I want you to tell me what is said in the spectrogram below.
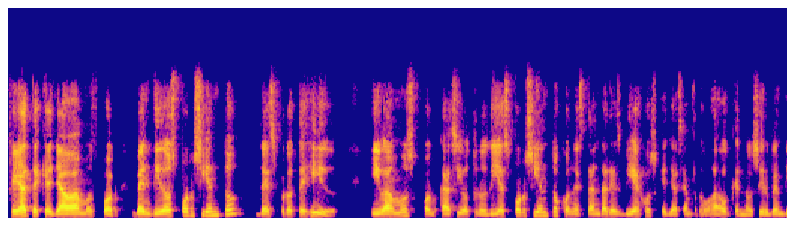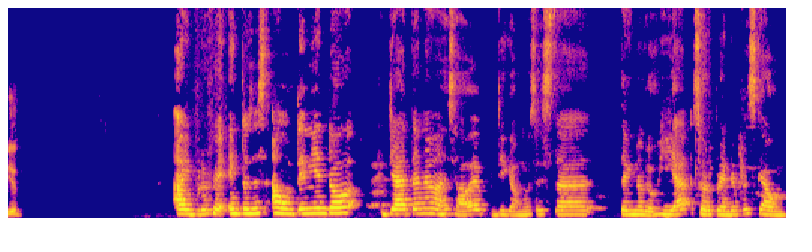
fíjate que ya vamos por 22% desprotegido y vamos por casi otro 10% con estándares viejos que ya se han probado que no sirven bien. Ay, profe, entonces aún teniendo ya tan avanzado, digamos, esta tecnología, sorprende pues que aún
